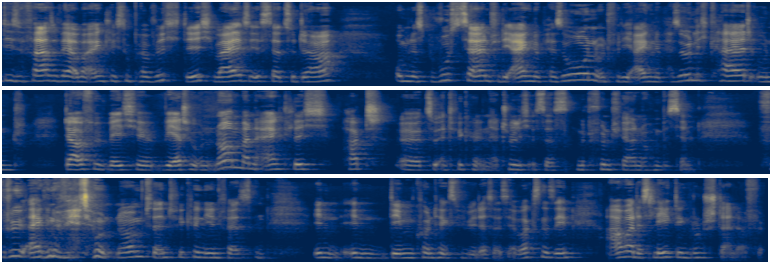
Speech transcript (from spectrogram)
diese Phase wäre aber eigentlich super wichtig, weil sie ist dazu da, um das Bewusstsein für die eigene Person und für die eigene Persönlichkeit und dafür, welche Werte und Normen man eigentlich hat, äh, zu entwickeln. Natürlich ist das mit fünf Jahren noch ein bisschen früh, eigene Werte und Normen zu entwickeln, jedenfalls in, in, in dem Kontext, wie wir das als Erwachsene sehen. Aber das legt den Grundstein dafür.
